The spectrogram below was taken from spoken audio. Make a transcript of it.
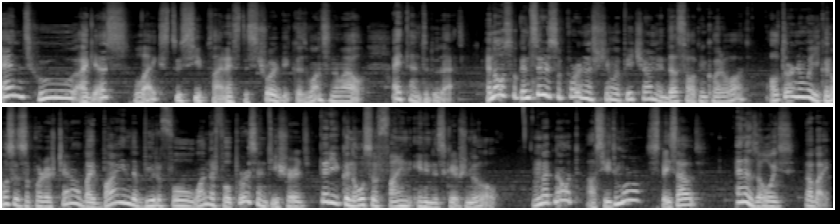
and who, I guess, likes to see planets destroyed, because once in a while, I tend to do that. And also consider supporting this channel on Patreon, it does help me quite a lot. Alternatively, you can also support this channel by buying the beautiful Wonderful Person t-shirt that you can also find in the description below. On that note, I'll see you tomorrow, space out, and as always, bye bye.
